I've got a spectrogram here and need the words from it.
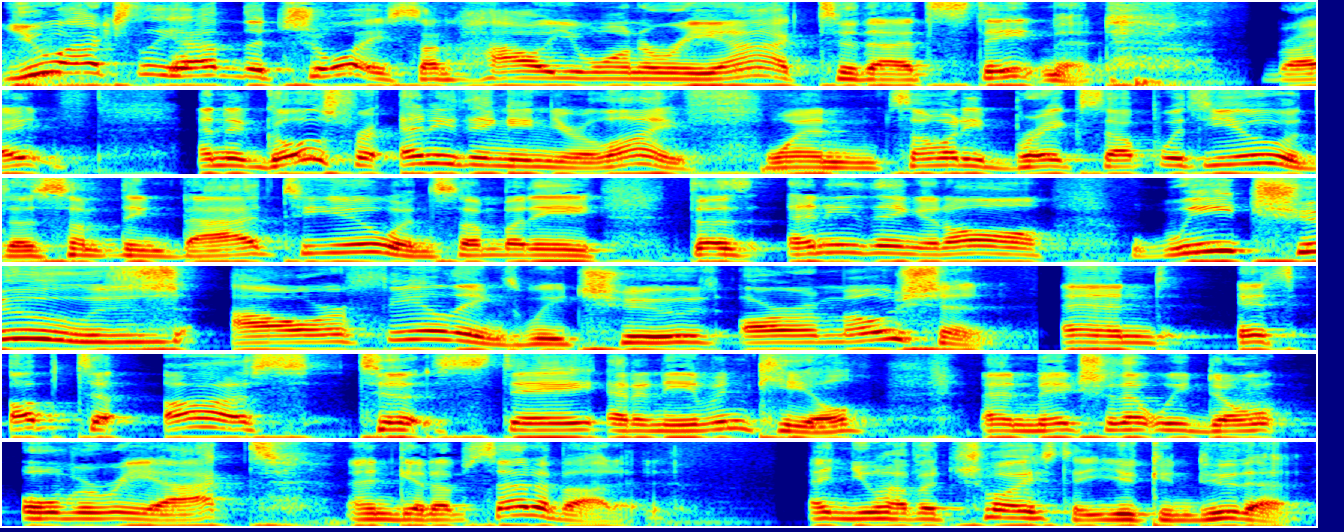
You actually have the choice on how you want to react to that statement, right? And it goes for anything in your life. When somebody breaks up with you, does something bad to you, when somebody does anything at all, we choose our feelings, we choose our emotion. And it's up to us to stay at an even keel and make sure that we don't overreact and get upset about it. And you have a choice that you can do that.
